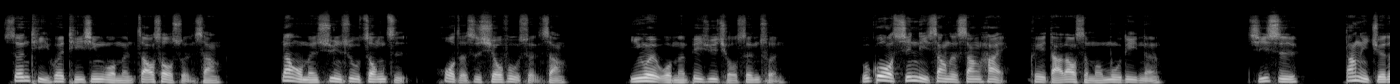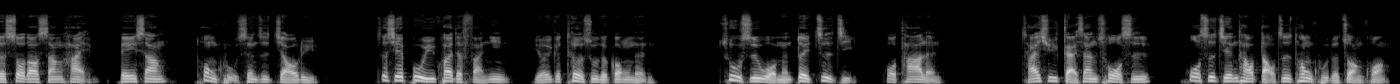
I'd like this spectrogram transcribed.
身体会提醒我们遭受损伤，让我们迅速终止或者是修复损伤，因为我们必须求生存。不过，心理上的伤害可以达到什么目的呢？其实，当你觉得受到伤害、悲伤、痛苦，甚至焦虑，这些不愉快的反应有一个特殊的功能，促使我们对自己或他人采取改善措施，或是检讨导致痛苦的状况。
